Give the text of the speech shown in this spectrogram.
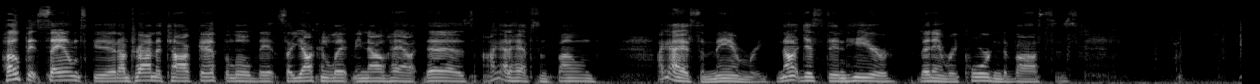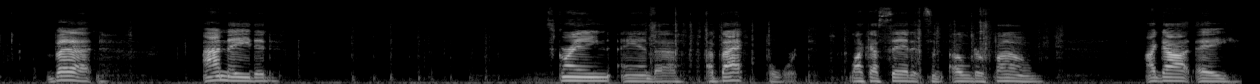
Hope it sounds good. I'm trying to talk up a little bit so y'all can let me know how it does. I got to have some phone. I got to have some memory. Not just in here, but in recording devices. But I needed screen and a, a back for it. Like I said, it's an older phone. I got a,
